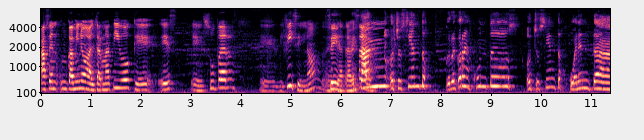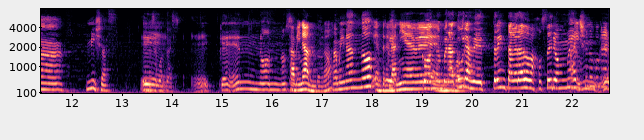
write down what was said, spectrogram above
hacen un camino alternativo que es eh, súper eh, difícil, ¿no? Sí, de atravesar. están 800, recorren juntos 840 millas. Que no sé cuánto es. Que no, no sé. Caminando, ¿no? Caminando. Entre que- la nieve, Con temperaturas de 30 grados bajo cero. me- Ay, yo no puedo creer.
